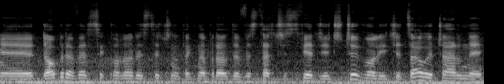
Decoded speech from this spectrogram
E, Dobre wersje kolorystyczne tak naprawdę wystarczy stwierdzić, czy wolicie cały czarny,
